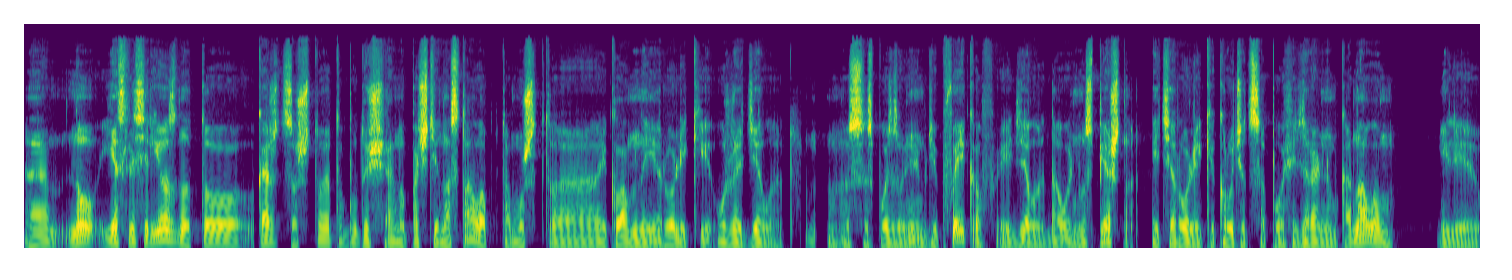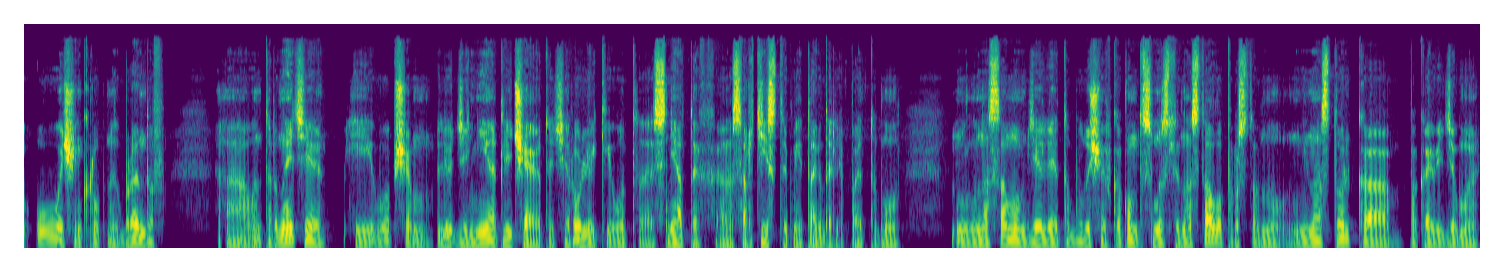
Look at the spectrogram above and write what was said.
Э, Ну, если серьезно, то кажется, что это будущее, оно почти настало, потому что рекламные ролики уже делают с использованием дипфейков и делают довольно успешно. Эти ролики крутятся по федеральным каналам или у очень крупных брендов а, в интернете, и, в общем, люди не отличают эти ролики от а, снятых а, с артистами и так далее. Поэтому на самом деле это будущее в каком-то смысле настало, просто ну, не настолько, пока, видимо,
